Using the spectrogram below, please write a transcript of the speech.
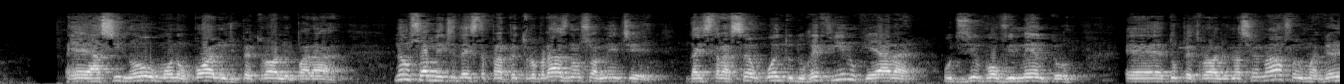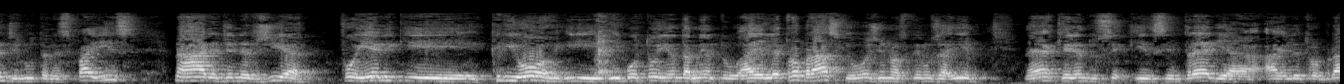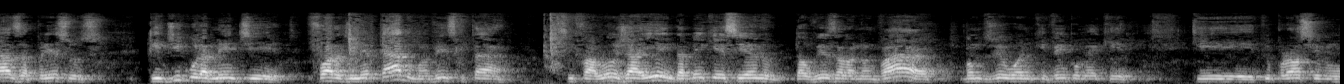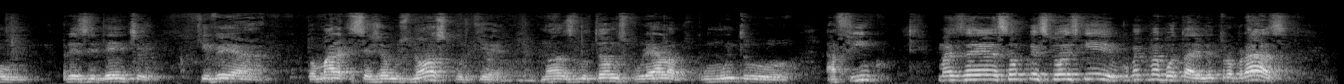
é, assinou o monopólio de petróleo para não somente da para a Petrobras, não somente da extração quanto do refino, que era o desenvolvimento é, do petróleo nacional, foi uma grande luta nesse país. Na área de energia, foi ele que criou e, e botou em andamento a Eletrobras, que hoje nós temos aí, né, querendo se, que se entregue a, a Eletrobras a preços ridiculamente fora de mercado, uma vez que está se falou já aí, ainda bem que esse ano talvez ela não vá, vamos ver o ano que vem como é que, que, que o próximo presidente que venha, tomara que sejamos nós, porque nós lutamos por ela com muito afinco, mas é, são questões que, como é que vai botar? A Eletrobras,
